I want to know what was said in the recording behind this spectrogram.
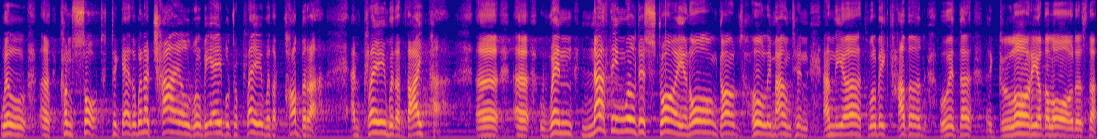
will uh, consort together, when a child will be able to play with a cobra and play with a viper uh, uh, when nothing will destroy in all God's holy mountain, and the earth will be covered with the glory of the Lord as the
